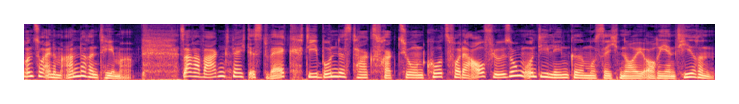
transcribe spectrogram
Und zu einem anderen Thema. Sarah Wagenknecht ist weg, die Bundestagsfraktion kurz vor der Auflösung und die Linke muss sich neu orientieren.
